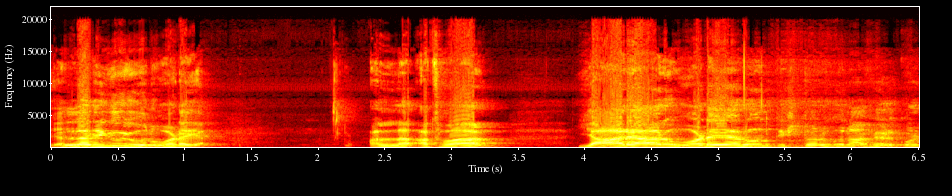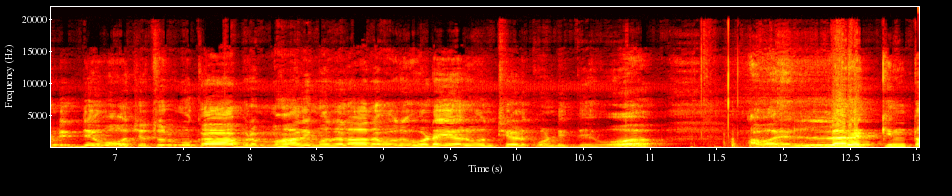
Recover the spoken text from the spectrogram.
ಎಲ್ಲರಿಗೂ ಇವನು ಒಡೆಯ. ಅಲ್ಲ, ಅಥವಾ ಯಾರ್ಯಾರು ಒಡೆಯರು ಅಂತ ಇಷ್ಟವರೆಗೂ ನಾವು ಹೇಳ್ಕೊಂಡಿದ್ದೇವೋ, ಚತುರ್ಮುಖ, ಬ್ರಹ್ಮಾದಿ ಮೊದಲಾದವರು ಒಡೆಯರು ಅಂತ ಹೇಳ್ಕೊಂಡಿದ್ದೇವೋ, ಅವರೆಲ್ಲರಕ್ಕಿಂತ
